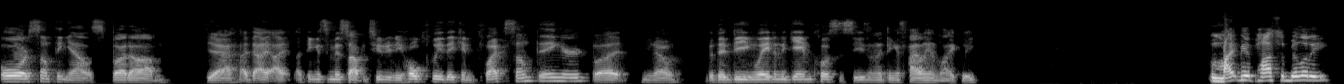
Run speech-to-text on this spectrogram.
or something else. But um, yeah, I, I I think it's a missed opportunity. Hopefully they can flex something, or but you know, with it being late in the game, close to season, I think it's highly unlikely. Might be a possibility,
